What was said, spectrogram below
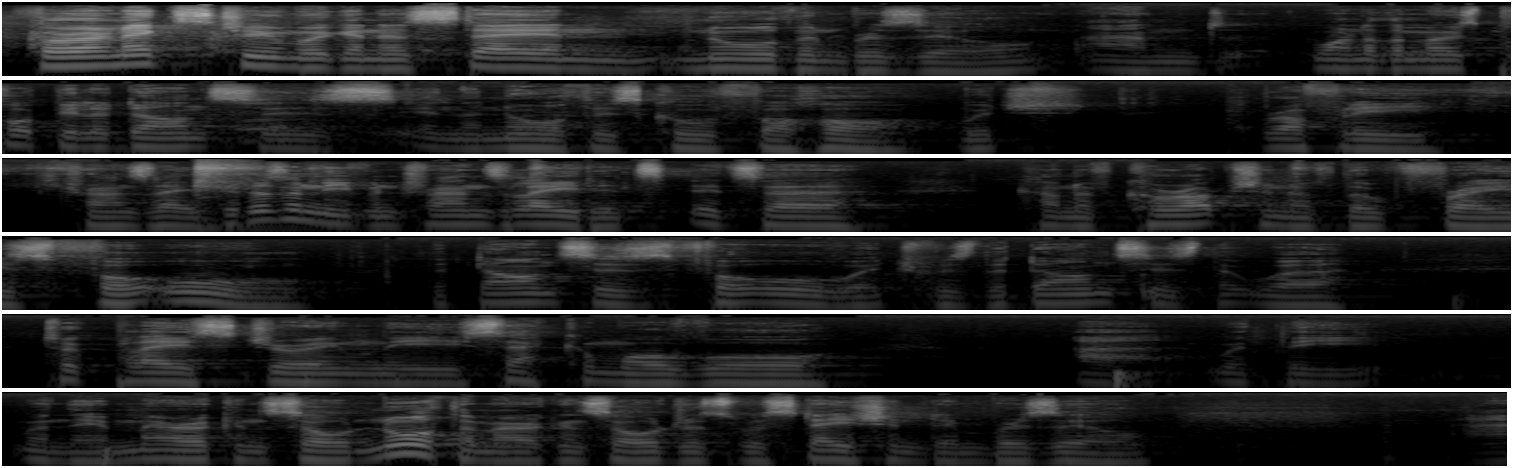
For our next tune, we're going to stay in northern Brazil, and one of the most popular dances in the north is called forró, which roughly translates. It doesn't even translate. It's it's a kind of corruption of the phrase "for all." The dances for all, which was the dances that were took place during the Second World War, uh, with the when the American sol- North American soldiers were stationed in Brazil,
